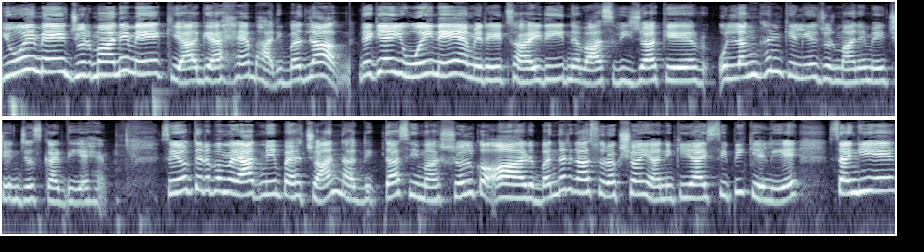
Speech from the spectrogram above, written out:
यूएई में जुर्माने में किया गया है भारी बदलाव। देखिए, यूएई ने एमिरेट्स आईडी, निवास वीज़ा के उल्लंघन के लिए जुर्माने में चेंजेस कर दिए हैं। संयुक्त अरब अमीरात में पहचान, नागरिकता, सीमा शुल्क और बंदरगाह सुरक्षा, यानी कि आईसीपी के लिए संघीय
